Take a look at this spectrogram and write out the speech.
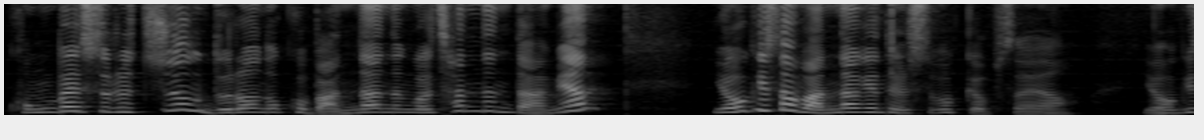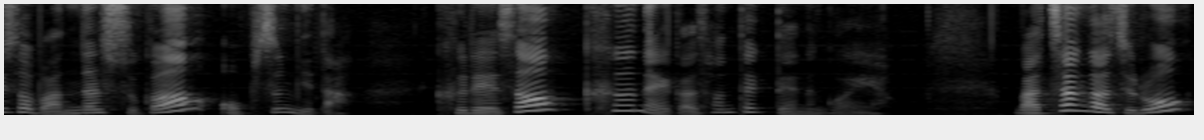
공배수를 쭉 늘어놓고 만나는 걸 찾는다면 여기서 만나게 될 수밖에 없어요. 여기서 만날 수가 없습니다. 그래서 큰 애가 선택되는 거예요. 마찬가지로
